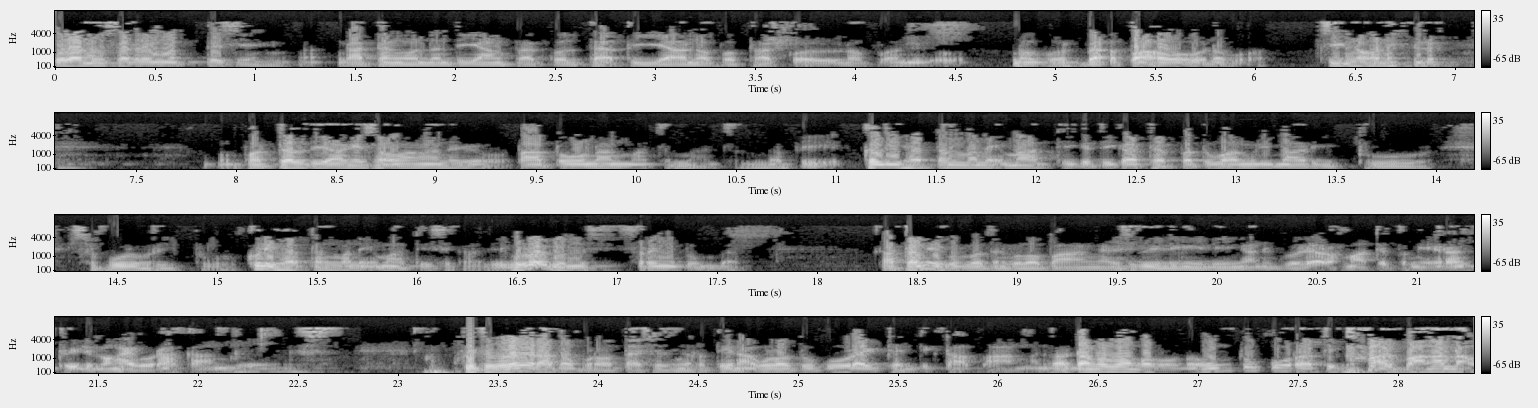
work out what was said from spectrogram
Kulo nu sering ngebis ya, kadang wonten tiyang bakul bakpia napa bakul napa niku, napa bakpao napa Cina niku. Padahal tiangnya sawangane yo tatonan macam-macam, tapi kelihatan menikmati ketika dapat uang lima ribu, sepuluh ribu, kelihatan menikmati sekali. Kulo sering tumbas. Kadang ya buatan kalau pangan, sebiling-ilingan gue lihat rahmati pangeran, duit lima euro rakan. Gitu lah rata protes ngerti nak ulo tuku ra identik tak pangan. Kadang ngomong ngomong tuku ra tiga pangan nak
